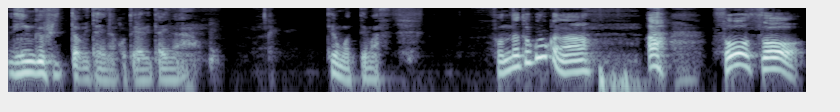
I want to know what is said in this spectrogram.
リングフィットみたいなことやりたいな。って思ってます。そんなところかな。あ、そうそ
